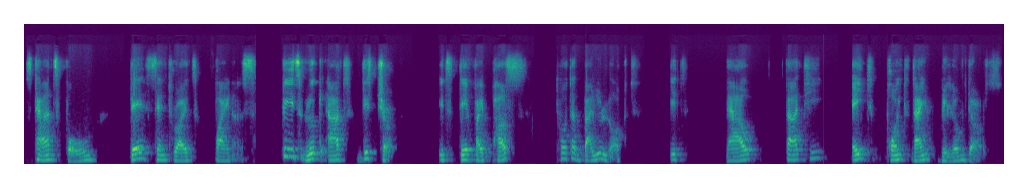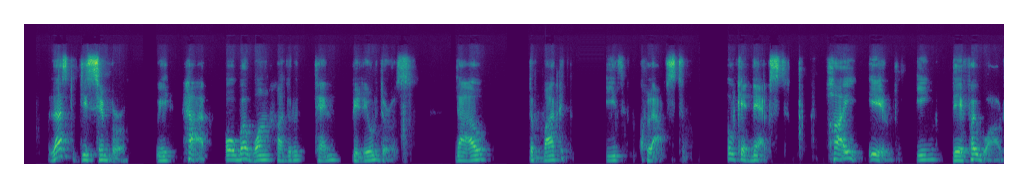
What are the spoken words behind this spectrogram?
stands for decentralized finance. Please look at this chart. It's DeFi Pulse, total value locked. It's now $38.9 billion. Last December, we have over $110 billion. Now, the market is collapsed. Okay, next. High yield in DeFi world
